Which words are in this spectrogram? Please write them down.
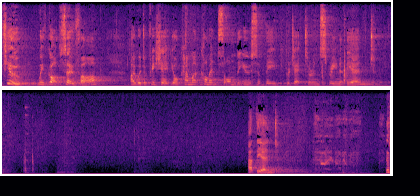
Few we've got so far. I would appreciate your com- comments on the use of the projector and screen at the end. At the end.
